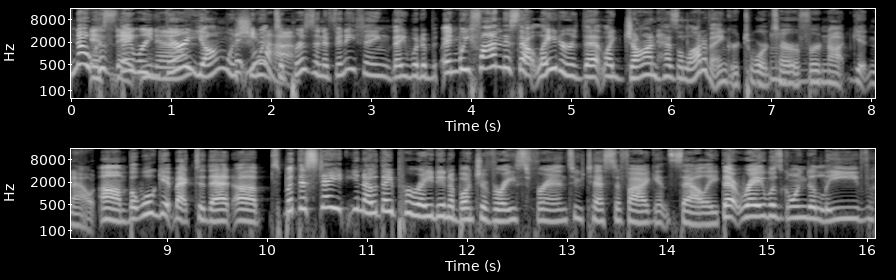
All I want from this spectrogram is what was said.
No, because they, they- were you know, very young when she went to prison. If anything, they would have. And we find this out later that like John has a lot of anger towards her Mm-hmm. for not getting out. Um, but we'll get back to that. Uh, but the state, you know, they parade in a bunch of Ray's friends who testify against Sally that Ray was going to leave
